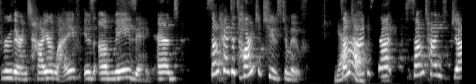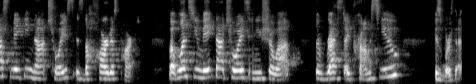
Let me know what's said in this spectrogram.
through their entire life is amazing. And sometimes it's hard to choose to move. Yeah. Sometimes that sometimes just making that choice is the hardest part. But once you make that choice and you show up, the rest I promise you is worth it.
